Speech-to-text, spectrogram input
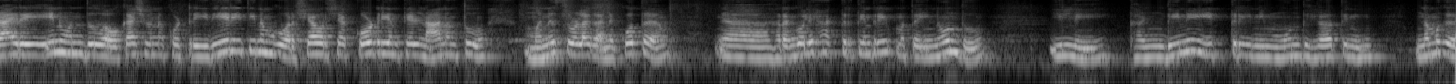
ರಾಯರೇ ಏನು ಒಂದು ಅವಕಾಶವನ್ನು ಕೊಟ್ರಿ. ಇದೇ ರೀತಿ ನಮ್ಗೆ ವರ್ಷ ವರ್ಷ ಕೊಡ್ರಿ ಅಂತೇಳಿ ನಾನಂತೂ ಮನಸ್ಸೊಳಗೆ ಅನ್ಕೋತ ರಂಗೋಲಿ ಹಾಕ್ತಿರ್ತೀನಿ ರೀ ಮತ್ತು ಇನ್ನೊಂದು, ಇಲ್ಲಿ ಥಂಡಿನೇ ಇತ್ರಿ ನಿಮ್ಮ ಮುಂದೆ ಹೇಳ್ತೀನಿ. ನಮಗೆ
